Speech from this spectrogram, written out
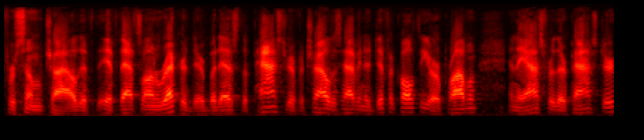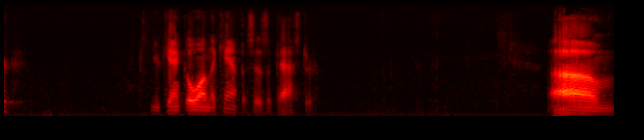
for some child if, if that's on record there. But as the pastor, if a child is having a difficulty or a problem and they ask for their pastor, you can't go on the campus as a pastor. Um,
